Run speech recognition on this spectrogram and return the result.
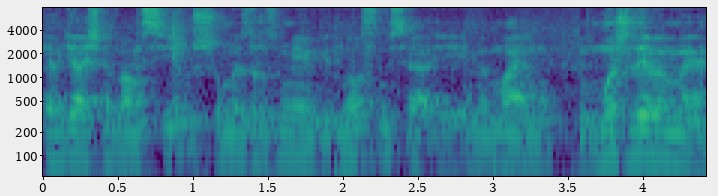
я вдячний вам всім, що ми зрозуміємо відносимося і ми маємо можливими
